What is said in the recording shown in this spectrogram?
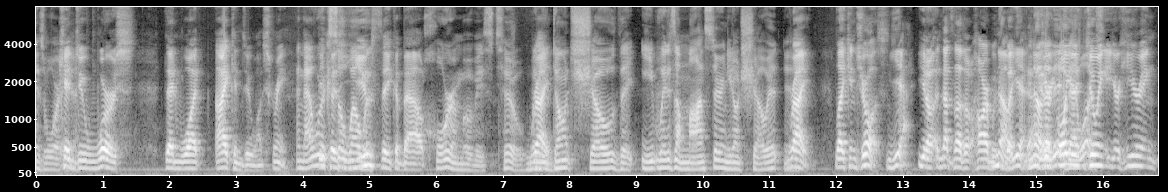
His war can yeah. do worse than what I can do on screen. and that works Because so well you with think about horror movies too. When you Right. don't show the e- when it's a monster and you don't show it. Yeah. right, like in Jaws. Yeah. You know, and that's not a horror movie. No, but yeah, no, you're- that- all that you're was. doing, you're hearing,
